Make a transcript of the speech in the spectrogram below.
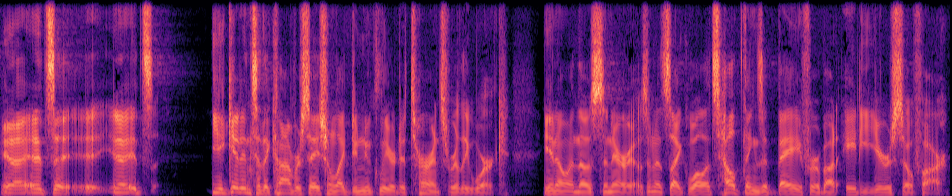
You know, it's a, you know, it's, you get into the conversation like, do nuclear deterrence really work? You know, in those scenarios. And it's like, well, it's held things at bay for about 80 years so far,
